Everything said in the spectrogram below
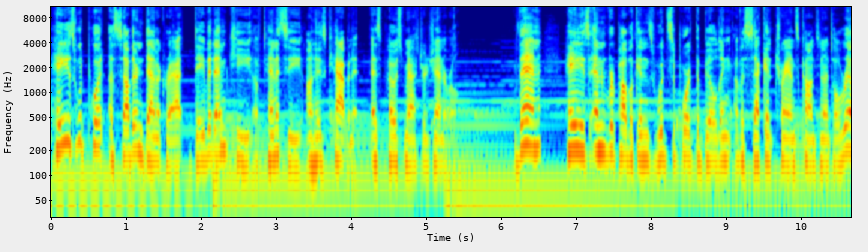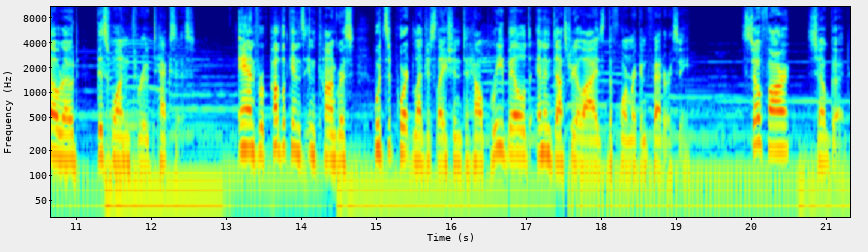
Hayes would put a Southern Democrat, David M. Key of Tennessee, on his cabinet as Postmaster General. Then, Hayes and Republicans would support the building of a second transcontinental railroad, this one through Texas and Republicans in Congress would support legislation to help rebuild and industrialize the former Confederacy. So far, so good.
